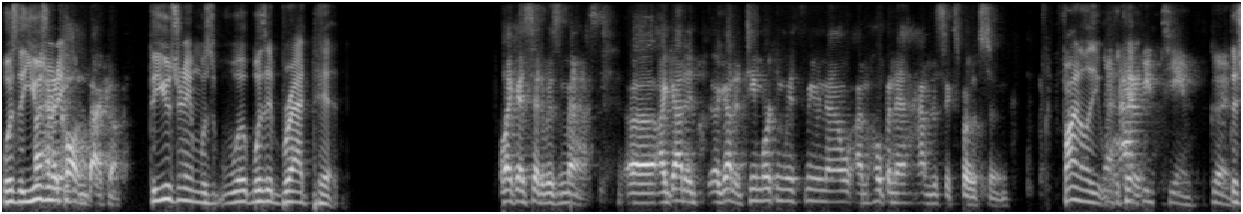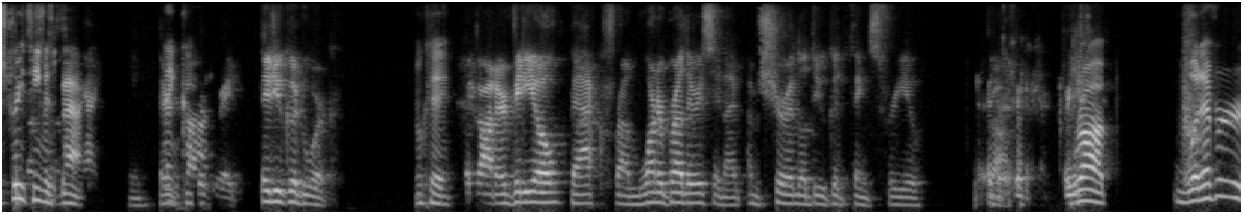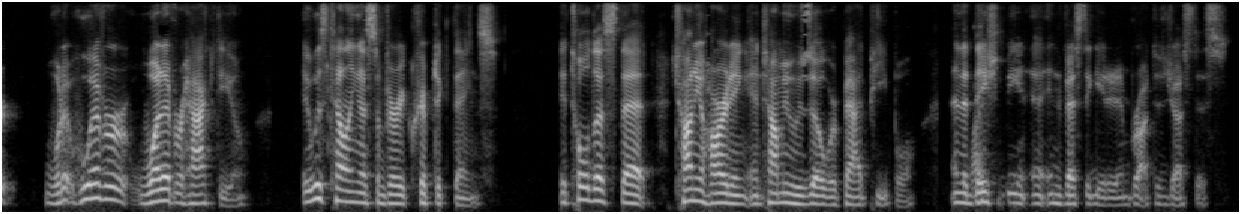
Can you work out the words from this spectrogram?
Was the username? I had to call username them back up. the username was was it Brad Pitt? Like I said, it was masked. Uh, I got a I got a team working with me now. I'm hoping to have this exposed soon. Finally, The okay. hacking team. Good. The street team is back. They're, Thank God. they're great. They do good work. Okay. They got our video back from Warner Brothers, and I, I'm sure they'll do good things for you. Rob. Rob, whatever what whoever whatever hacked you, it was telling us some very cryptic things. It told us that Tonya Harding and Tommy Wiseau were bad people and that they should be uh, investigated and brought to justice.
